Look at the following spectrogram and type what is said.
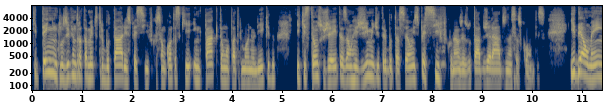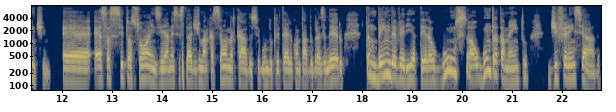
que têm inclusive um tratamento tributário específico. São contas que impactam o patrimônio líquido e que estão sujeitas a um regime de tributação específico, né, os resultados gerados nessas contas. Idealmente, é, essas situações e a necessidade de marcação ao mercado segundo o critério contábil brasileiro também deveria ter alguns, algum tratamento diferenciado.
